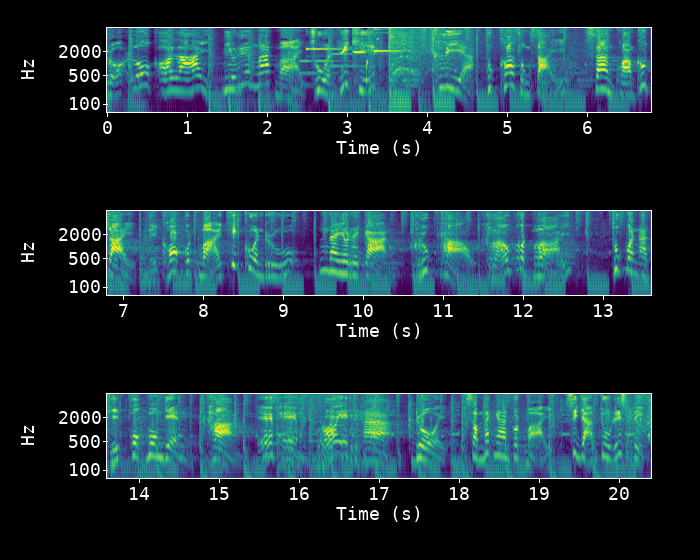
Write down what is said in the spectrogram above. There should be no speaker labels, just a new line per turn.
เพราะโลกออนไลน์มีเรื่องมากมาย ชวนให้คิด เคลียร์ทุกข้อสงสัย สร้างความเข้าใจในข้อกฎหมายที่ควรรู้ ในรายการคลุกข่าวเคล้ากฎหมาย ทุกวันอาทิตย์ 6 โมงเย็นทาง FM 101.5 โดยสำนักงานกฎหมาย สยามจูริสติก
